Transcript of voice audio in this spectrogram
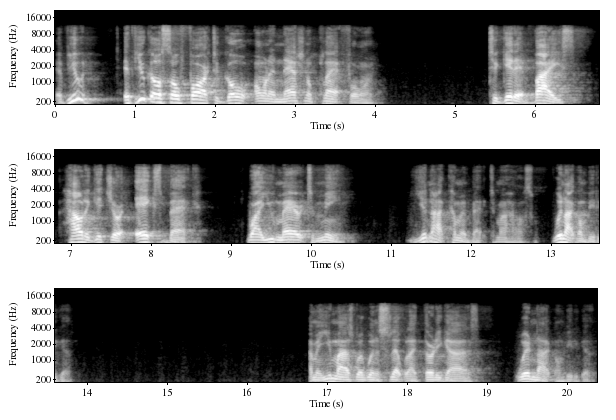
If you if you go so far to go on a national platform to get advice how to get your ex back while you married to me, you're not coming back to my house. We're not gonna be together. I mean, you might as well went and slept with like 30 guys. We're not gonna be together.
